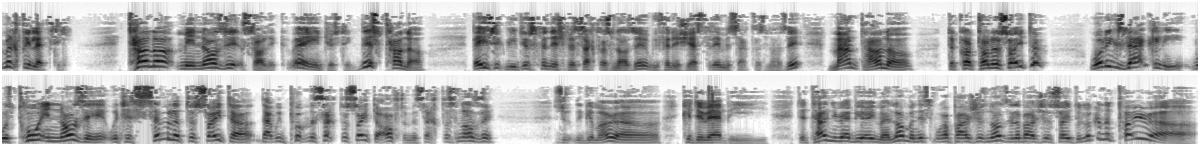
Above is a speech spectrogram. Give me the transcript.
Michti, let's see. Tana minozi solik. Very interesting. This Tana basically just finished Mesachtas Nazir. We finished yesterday Mesachtas Nazir. Mantano, the Katana Soita. What exactly was taught in Nazir, which is similar to Soita, that we put Mesachtas Soita after Mesachtas Nazir? The Gemara, Kete Rebbe. The Tanya Rebbe Oimer, Lama Nismar Parshas Nazir, the Parshas Soita. Look in the Torah.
